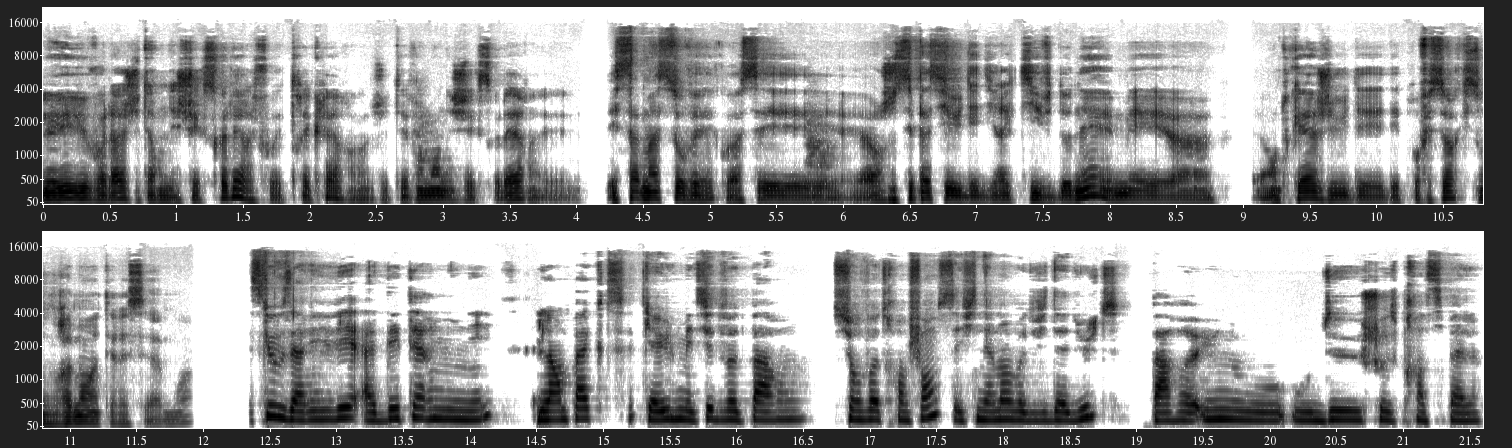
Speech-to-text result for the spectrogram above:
oui, voilà, j'étais en échec scolaire, il faut être très clair. Hein. J'étais vraiment en échec scolaire et, ça m'a sauvé, quoi. C'est, alors je ne sais pas s'il y a eu des directives données, mais euh, en tout cas, j'ai eu des, des, professeurs qui sont vraiment intéressés à moi. Est-ce que vous arrivez à déterminer l'impact qu'a eu le métier de votre parent? Sur votre enfance et finalement votre vie d'adulte par euh, une ou, deux choses principales?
